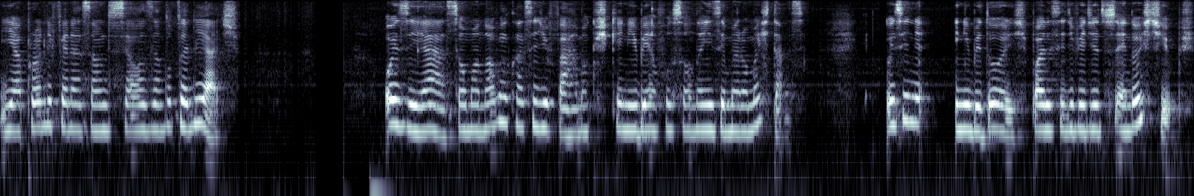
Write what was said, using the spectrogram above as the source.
e à proliferação de células endoteliais. Os IA são uma nova classe de fármacos que inibem a função da enzima aromastase. Os inibidores podem ser divididos em dois tipos:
